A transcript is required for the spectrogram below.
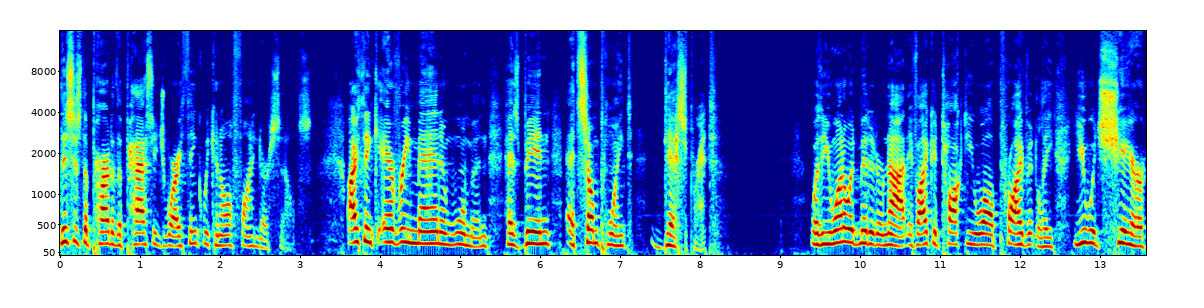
This is the part of the passage where I think we can all find ourselves. I think every man and woman has been at some point desperate. Whether you want to admit it or not, if I could talk to you all privately, you would share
